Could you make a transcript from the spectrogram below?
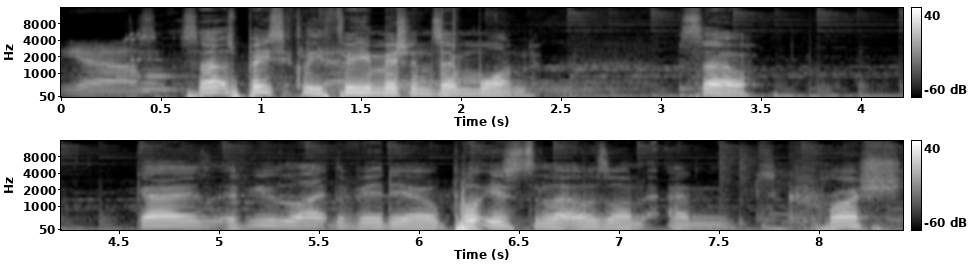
yeah. Um, So that's basically three missions in one. So, guys, if you like the video, put your stilettos on and crush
